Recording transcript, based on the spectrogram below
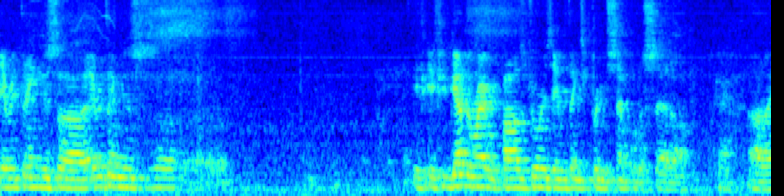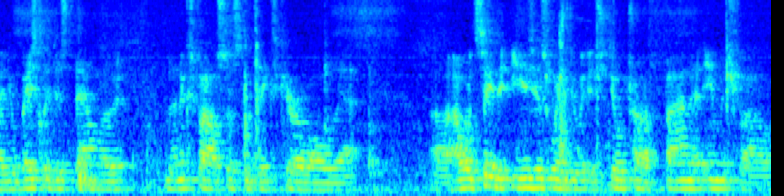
Everything is, uh, everything is, uh, if, if you've got the right repositories, everything's pretty simple to set up. Okay. Uh, you'll basically just download it, Linux file system takes care of all of that. Uh, I would say the easiest way to do it is still try to find that image file,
